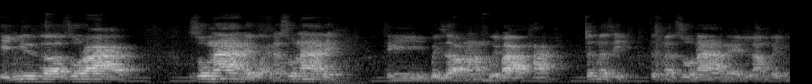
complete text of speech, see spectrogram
thì như ờ, Zora Zona này, gọi là Zona đi, thì bây giờ nó là 13 tháng. Tức là gì? Tức là zona này là mình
